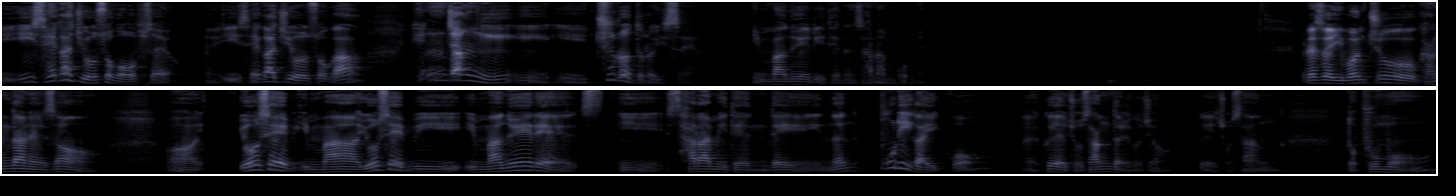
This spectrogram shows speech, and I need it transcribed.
이 세 가지 요소가 없어요. 이 세 가지 요소가 굉장히 줄어들어 있어요. 임마누엘이 되는 사람 보면. 그래서 이번 주 강단에서 어, 요셉 임마 요셉이 임마누엘의 이 사람이 된 데에는 뿌리가 있고 예, 그의 조상들 그죠 그의 조상 또 부모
